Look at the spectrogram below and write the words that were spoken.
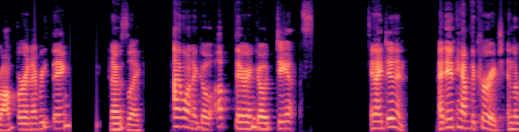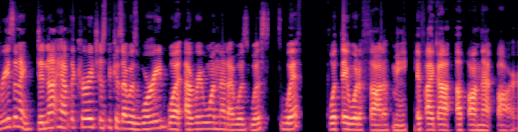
romper and everything. And I was like, I want to go up there and go dance. And I didn't. I didn't have the courage. And the reason I did not have the courage is because I was worried what everyone that I was with, with what they would have thought of me if I got up on that bar.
